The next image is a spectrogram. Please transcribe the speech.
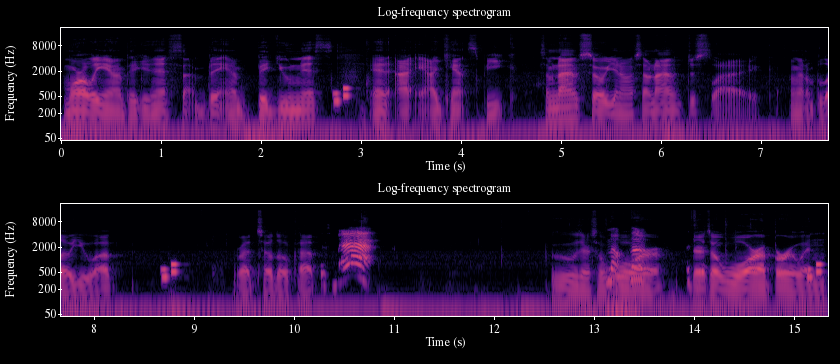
morally ambiguous, ambiguous, and I I can't speak sometimes. So you know, sometimes just like I'm gonna blow you up. Red Solo Cup. It's Matt. Ooh, there's a No, no, war. There's a war a brewing.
